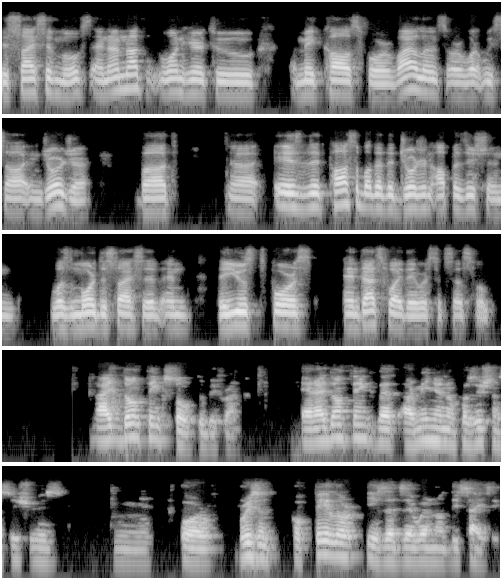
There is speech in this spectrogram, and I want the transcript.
decisive moves. And I'm not one here to make calls for violence or what we saw in Georgia, but uh, is it possible that the Georgian opposition was more decisive and they used force and that's why they were successful? I don't think so, to be frank. And I don't think that Armenian opposition's issue is, um, or reason of failure is that they were not decisive.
